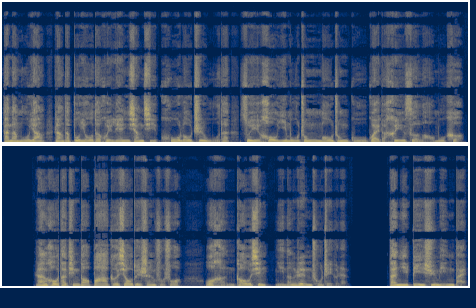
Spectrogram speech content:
但那模样让他不由得会联想起《骷髅之舞》的最后一幕中某种古怪的黑色老木刻。然后他听到巴格肖对神父说：“我很高兴你能认出这个人，但你必须明白，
